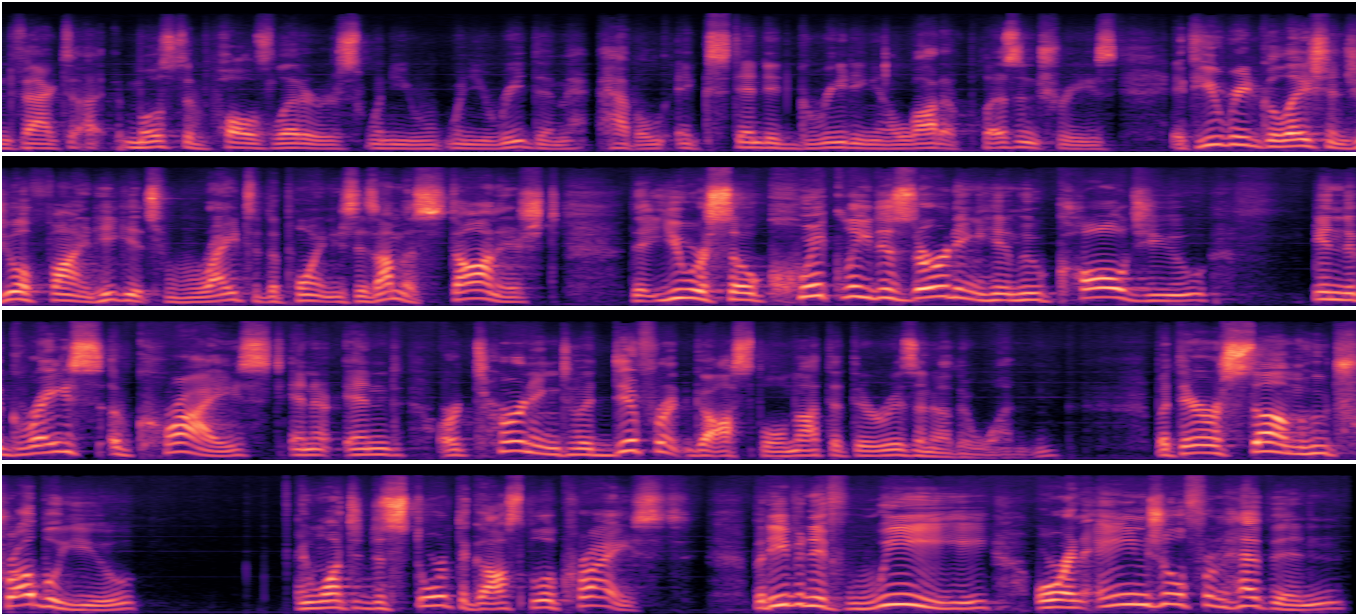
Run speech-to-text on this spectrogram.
In fact, most of Paul's letters, when you, when you read them, have an extended greeting and a lot of pleasantries. If you read Galatians, you'll find he gets right to the point. He says, I'm astonished that you are so quickly deserting him who called you in the grace of Christ and, and are turning to a different gospel, not that there is another one. But there are some who trouble you and want to distort the gospel of Christ. But even if we or an angel from heaven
